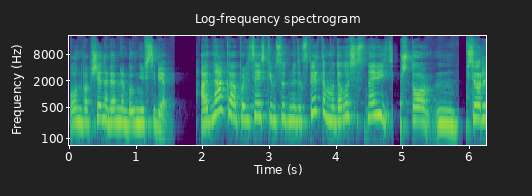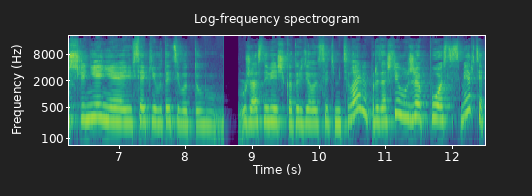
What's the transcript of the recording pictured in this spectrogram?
он вообще, наверное, был не в себе. Однако полицейским судмедэкспертам удалось установить, что все расчленение и всякие вот эти вот ужасные вещи, которые делают с этими телами, произошли уже после смерти.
